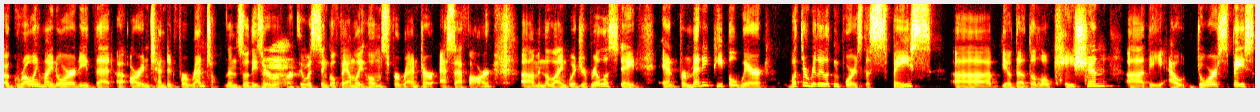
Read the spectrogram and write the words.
a growing minority that uh, are intended for rental and so these are mm. referred to as single family homes for rent or sfr um, in the language of real estate and for many people where what they're really looking for is the space uh, you know the the location, uh, the outdoor space,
